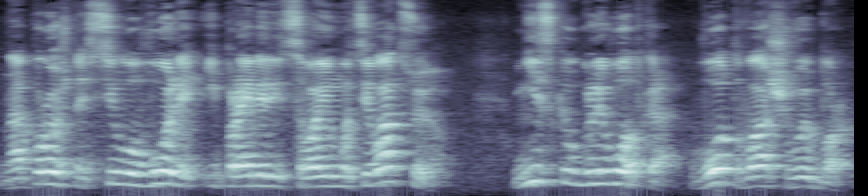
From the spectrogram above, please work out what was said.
на прочность силу воли и проверить свою мотивацию? Низкая углеводка – вот ваш выбор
